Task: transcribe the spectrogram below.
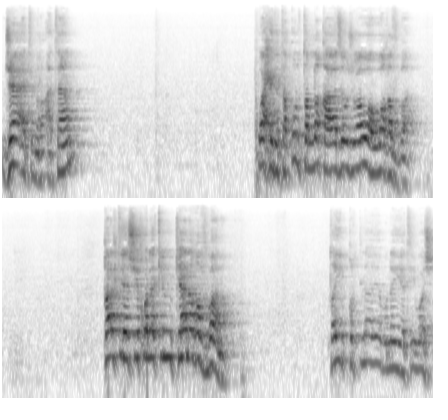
جاءت امرأتان. واحدة تقول طلقها زوجها وهو غضبان. قالت يا شيخ ولكن كان غضبانا. طيب قلت لا يا بنيتي وش,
